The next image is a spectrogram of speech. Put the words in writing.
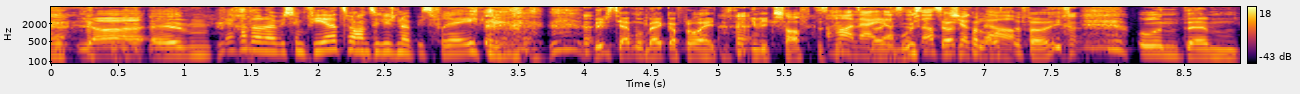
ja, ähm, ich habe da noch etwas, im 24 ist noch etwas frei. wir sind auch mega froh, ihr es irgendwie geschafft, dass Aha, wir nein, also Musik das ist ja hören von euch. Und ähm,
